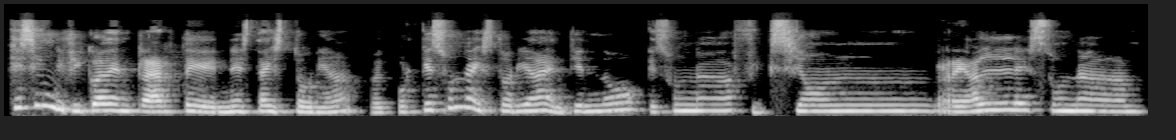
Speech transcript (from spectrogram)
¿Qué significó adentrarte en esta historia? Porque es una historia, entiendo que es una ficción real, es una...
